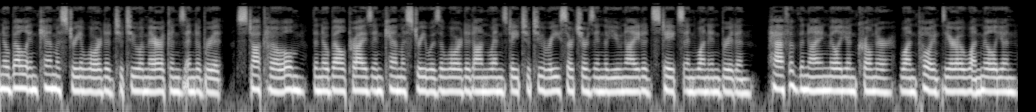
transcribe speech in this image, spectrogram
Nobel in Chemistry awarded to two Americans and a Brit. Stockholm, the Nobel Prize in Chemistry was awarded on Wednesday to two researchers in the United States and one in Britain. Half of the 9 million kroner, 1.01 million,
